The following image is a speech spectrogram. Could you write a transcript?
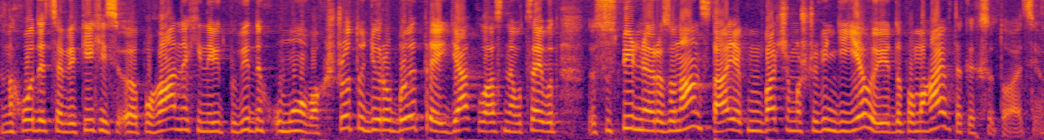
знаходиться в якихось е, поганих і невідповідних умовах. Що тоді робити? Як власне оцей от суспільний резонанс, та як ми бачимо, що він дієвий і допомагає в таких ситуаціях?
